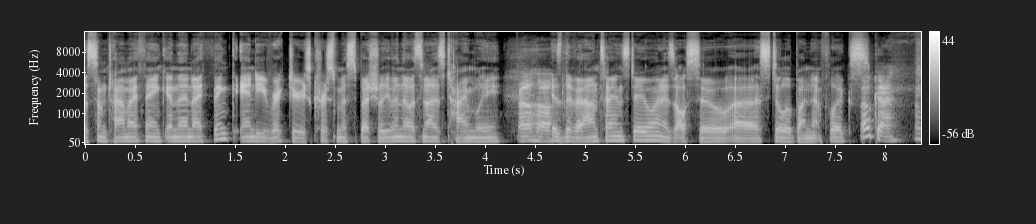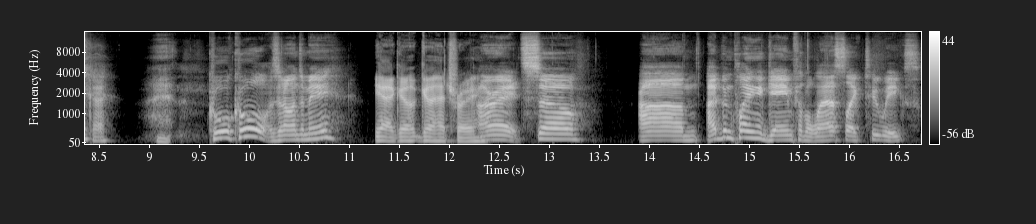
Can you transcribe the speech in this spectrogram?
some time, I think. And then I think Andy Richter's Christmas special, even though it's not as timely Uh huh. as the Valentine's Day one, is also uh, still up on Netflix. Okay. Okay. Cool. Cool. Is it on to me? Yeah, go go ahead, Troy. All right. So, um, I've been playing a game for the last like two weeks.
